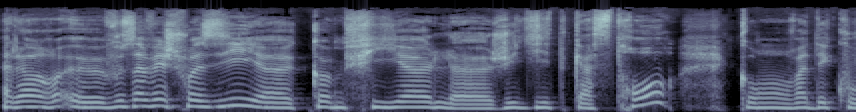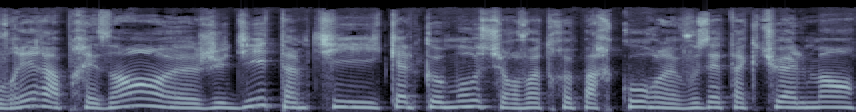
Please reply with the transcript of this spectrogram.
Alors, euh, vous avez choisi euh, comme filleule euh, Judith Castro, qu'on va découvrir à présent. Judith, un petit quelques mots sur votre parcours. Vous êtes actuellement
